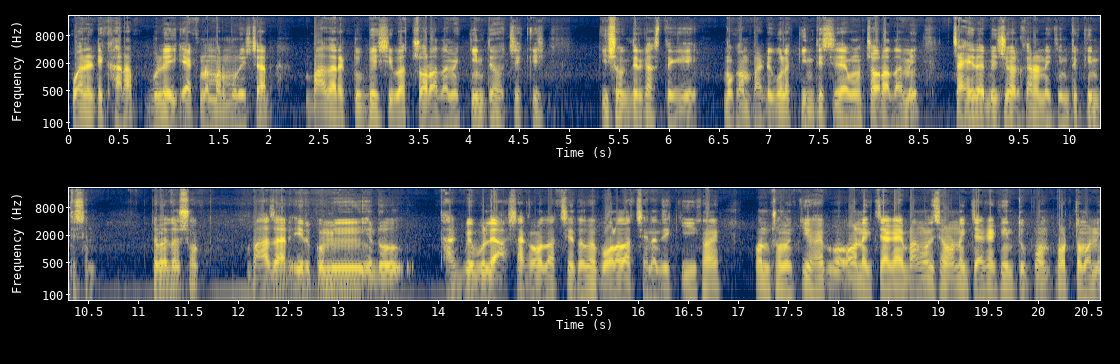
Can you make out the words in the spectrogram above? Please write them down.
কোয়ালিটি খারাপ বলেই এক নম্বর মরিচটার বাজার একটু বেশি বা চড়া দামে কিনতে হচ্ছে কৃষকদের কাছ থেকে। মোকাম পার্টিগুলো কিনতেছে এবং চড়া দামে চাহিদা বেশি হওয়ার কারণে কিন্তু কিনতেছেন। তবে দর্শক, বাজার এরকমই থাকবে বলে আশা করা যাচ্ছে, তবে বলা যাচ্ছে না যে কি হয়, কোন সময় কি হয়। অনেক জায়গায়, বাংলাদেশের অনেক জায়গায় কিন্তু বর্তমানে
